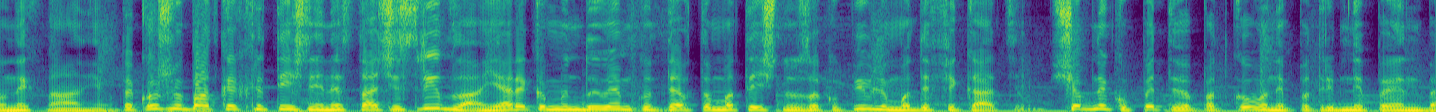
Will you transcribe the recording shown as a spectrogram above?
основних рангів. Також в випадках критичної нестачі срібла я рекомендую вимкнути автоматичну закупівлю модифікацій, щоб не купити випадково непотрібний ПНБ.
